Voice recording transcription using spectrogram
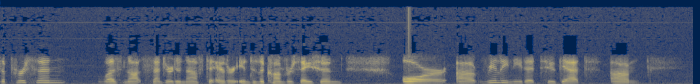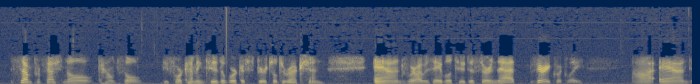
the person was not centered enough to enter into the conversation, or uh, really needed to get um, some professional counsel before coming to the work of spiritual direction, and where I was able to discern that very quickly, uh, and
